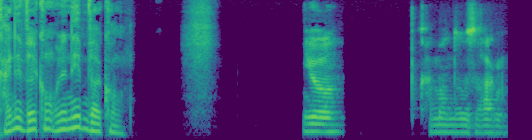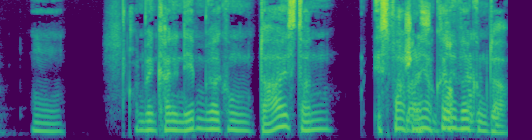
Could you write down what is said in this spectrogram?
keine Wirkung ohne Nebenwirkung. Ja, kann man so sagen. Hm. Und wenn keine Nebenwirkung da ist, dann ist wahrscheinlich auch keine Wirkung da.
